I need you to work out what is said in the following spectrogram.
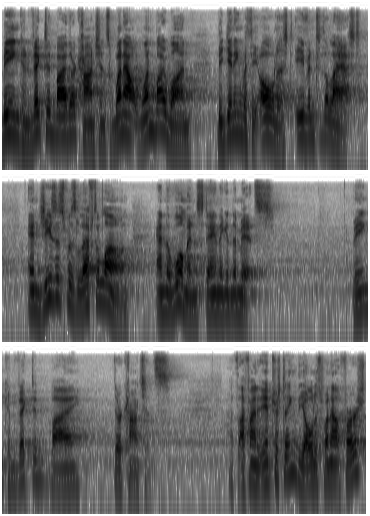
being convicted by their conscience, went out one by one, beginning with the oldest, even to the last. And Jesus was left alone, and the woman standing in the midst, being convicted by their conscience. I find it interesting. The oldest went out first.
